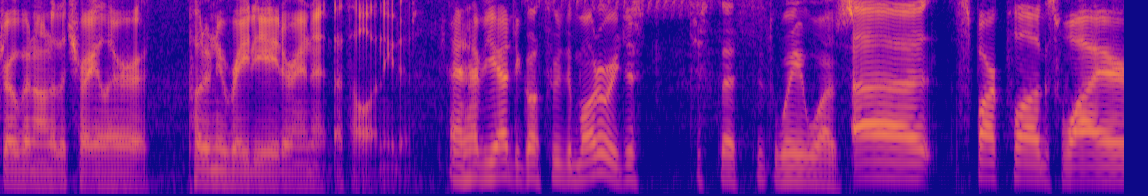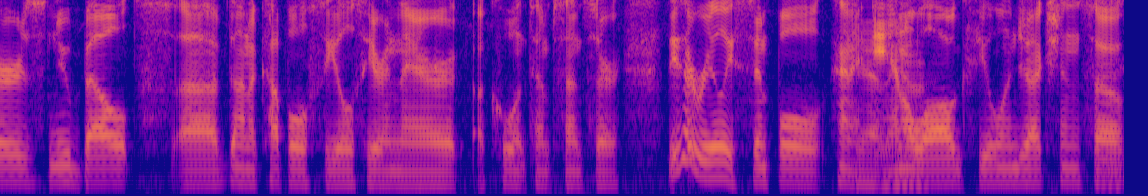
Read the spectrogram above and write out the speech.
Drove it onto the trailer. Put a new radiator in it. That's all it needed. And have you had to go through the motor, or just just that's the way it was? Uh, spark plugs, wires, new belts. Uh, I've done a couple seals here and there, a coolant temp sensor. These are really simple, kind of Yeah, analog fuel injection. So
